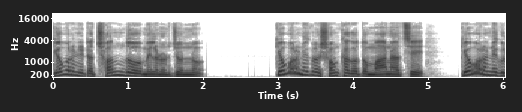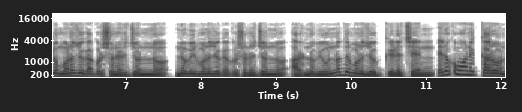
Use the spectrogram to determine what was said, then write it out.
কেউ বলেন এটা ছন্দ মেলানোর জন্য। কেউ বলেন এগুলো সংখ্যাগত মান আছে, কেউ বলেন এগুলো মনোযোগ আকর্ষণের জন্য, নবীর মনোযোগ আকর্ষণের জন্য, আর নবী অন্যদের মনোযোগ কেড়েছেন। এরকম অনেক কারণ।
